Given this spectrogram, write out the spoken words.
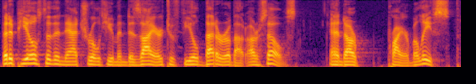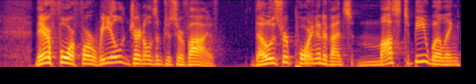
that appeals to the natural human desire to feel better about ourselves and our prior beliefs. Therefore, for real journalism to survive, those reporting on events must be willing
